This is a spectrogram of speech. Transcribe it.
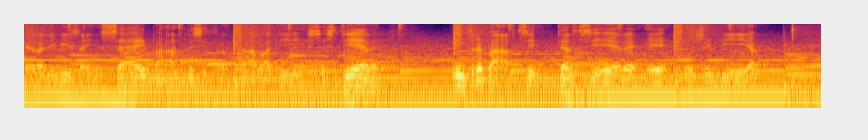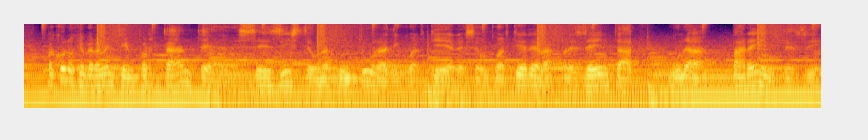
era divisa in sei parti si trattava di sestiere, in tre parti terziere e così via. Ma quello che è veramente importante è se esiste una cultura di quartiere, se un quartiere rappresenta una parentesi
